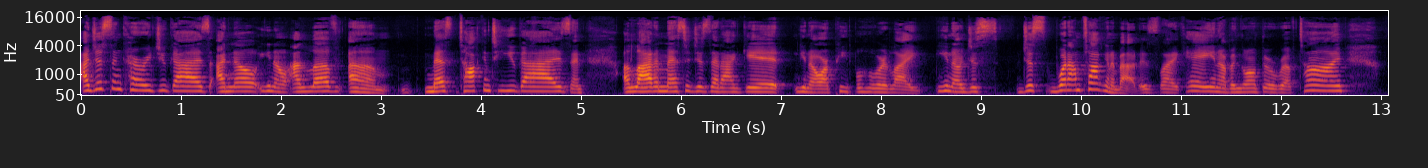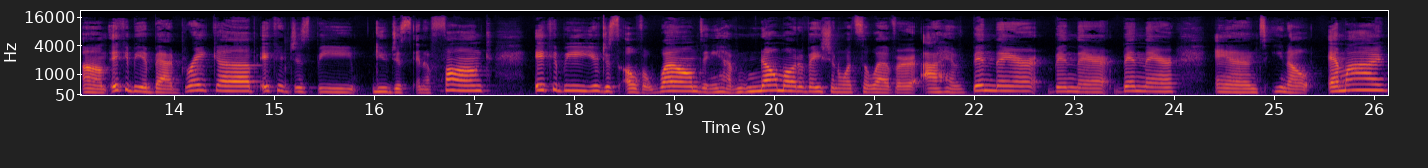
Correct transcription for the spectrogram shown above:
I just encourage you guys. I know you know I love um mess talking to you guys and a lot of messages that I get. You know, are people who are like you know just just what I'm talking about is like, hey, you know, I've been going through a rough time. Um, it could be a bad breakup. It could just be you just in a funk. It could be you're just overwhelmed and you have no motivation whatsoever. I have been there, been there, been there. And, you know, am I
